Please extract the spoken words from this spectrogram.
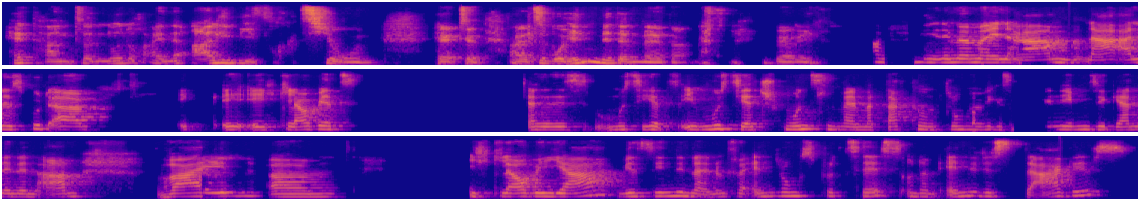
Headhuntern nur noch eine Alibi-Fraktion hätten. Also wohin mit den Männern? Nehmen wir mal in den Arm. Na, alles gut. Ich, ich, ich glaube jetzt, also das muss ich jetzt, ich muss jetzt schmunzeln, weil man dachte, und darum habe ich gesagt, wir nehmen sie gerne in den Arm, weil ähm, ich glaube, ja, wir sind in einem Veränderungsprozess und am Ende des Tages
